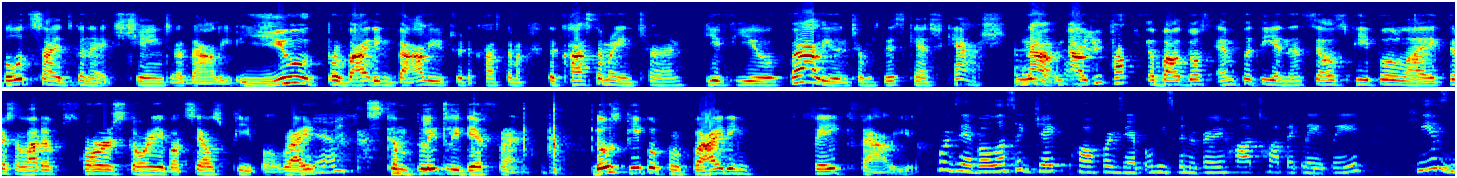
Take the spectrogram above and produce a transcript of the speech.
Both sides gonna exchange a value. You providing value to the customer, the customer in turn give you value in terms of this cash cash. Now now you talking about those empathy and then salespeople. Like there's a lot of horror story about salespeople, right? Yeah. It's completely different. Those people providing fake value. for example, let's take Jake Paul for example. He's been a very hot topic lately. He is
